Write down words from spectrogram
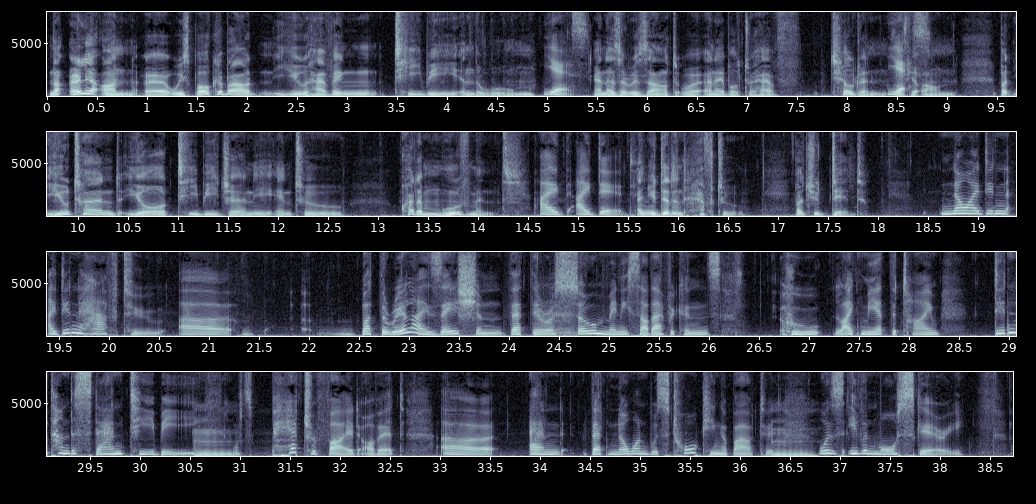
Now, earlier on, uh, we spoke about you having TB in the womb, Yes. and as a result, we were unable to have children Yes. of your own. But you turned your TB journey into quite a movement, I I did. and you didn't have to, but you did. No, I didn't. I didn't have to. Uh, but the realization that there are so many South Africans who, like me at the time, didn't understand TB, was petrified of it, uh, and that no one was talking about it was even more scary.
